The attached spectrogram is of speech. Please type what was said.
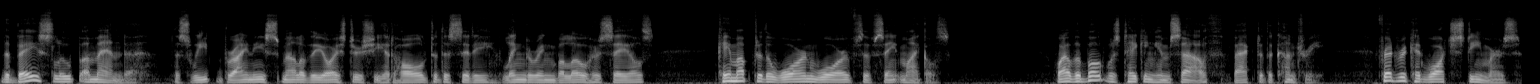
The bay sloop Amanda the sweet briny smell of the oysters she had hauled to the city lingering below her sails, came up to the worn wharves of St. Michaels. While the boat was taking him south, back to the country, Frederick had watched steamers,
